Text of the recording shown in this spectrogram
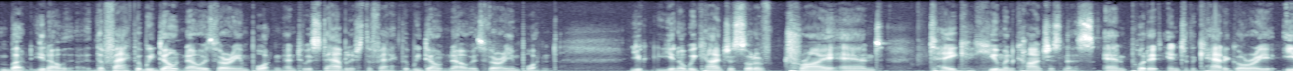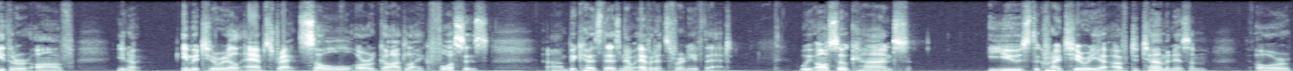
But, you know, the fact that we don't know is very important, and to establish the fact that we don't know is very important. You, you know, we can't just sort of try and take human consciousness and put it into the category either of, you know, immaterial, abstract soul or godlike forces, um, because there's no evidence for any of that. We also can't use the criteria of determinism or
